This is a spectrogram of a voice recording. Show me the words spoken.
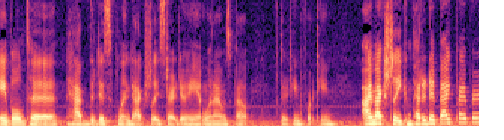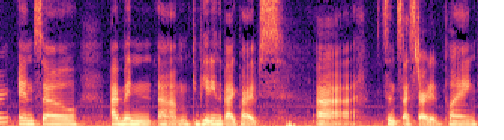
able to have the discipline to actually start doing it when I was about 13, 14. I'm actually a competitive bagpiper, and so I've been um, competing the bagpipes uh, since I started playing.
